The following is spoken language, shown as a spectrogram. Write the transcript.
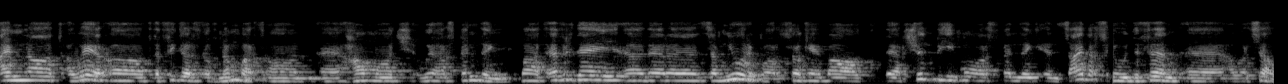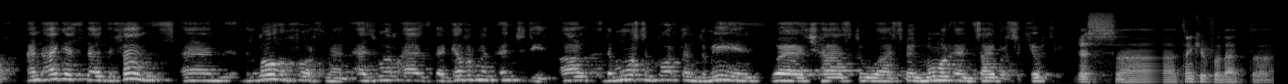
I'm not aware of the figures of numbers on uh, how much we are spending. But every day uh, there are some new reports talking about there should be more spending in cyber to defend uh, ourselves. And I guess the defense and the law enforcement, as well as the government entities, are the most important domains which has to uh, spend more in cybersecurity. Yes, uh, thank you for that. Uh,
